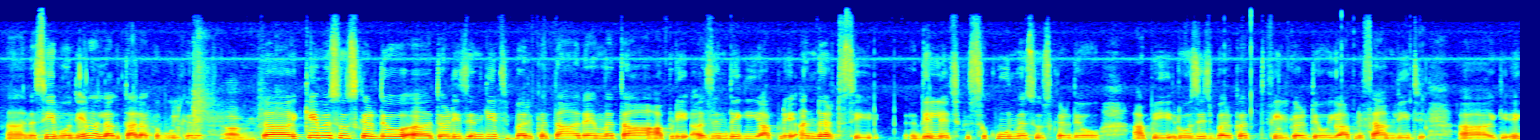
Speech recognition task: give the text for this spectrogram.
ਜੀ ਮਹਿਫਲਾਂ ਚੁਣੇ ਹੋਏ ਲੋਕਾਂ ਨੂੰ ਅ, ਨਸੀਬ ਹੁੰਦੀ ਹੈ ਨਾ ਅੱਲਾਹ ਤਾਲਾ ਕਬੂਲ ਕਰੇ ਆਮੀਨ ਤਾਂ ਕੀ ਮਹਿਸੂਸ ਕਰਦੇ ਹੋ ਅ, ਤੁਹਾਡੀ ਜ਼ਿੰਦਗੀ 'ਚ ਬਰਕਤਾਂ ਰਹਿਮਤਾਂ ਆਪਣੀ ਅ, ਜ਼ਿੰਦਗੀ ਆਪਣੇ ਅੰਦਰ ਤੁਸੀਂ ਦਿਲ ਵਿੱਚ ਕੋਈ ਸਕੂਨ ਮਹਿਸੂਸ ਕਰਦੇ ਹੋ ਆਪਣੀ ਰੋਜ਼ੀ 'ਚ ਬਰਕਤ ਫੀਲ ਕਰਦੇ ਹੋ ਜਾਂ ਆਪਣੀ ਫੈਮਿਲੀ 'ਚ ਅ, ਕਿ-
